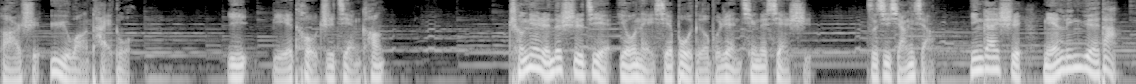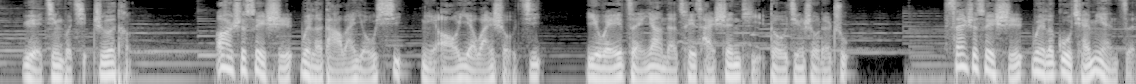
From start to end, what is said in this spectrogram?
而是欲望太多。一别透支健康。成年人的世界有哪些不得不认清的现实？仔细想想，应该是年龄越大，越经不起折腾。二十岁时，为了打完游戏，你熬夜玩手机，以为怎样的摧残身体都经受得住；三十岁时，为了顾全面子，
